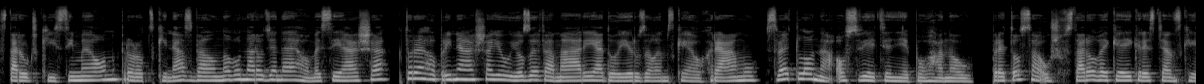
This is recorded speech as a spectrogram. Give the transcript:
Starúčký Simeon prorocky nazval novonarodeného Mesiáša, ktorého prinášajú Jozefa Mária do Jeruzalemského chrámu, svetlo na osvietenie pohanov. Preto sa už v starovekej kresťanskej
